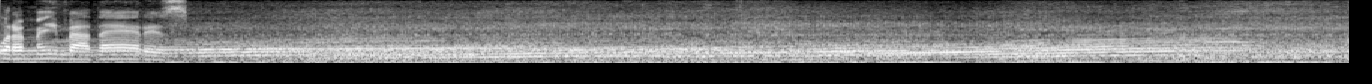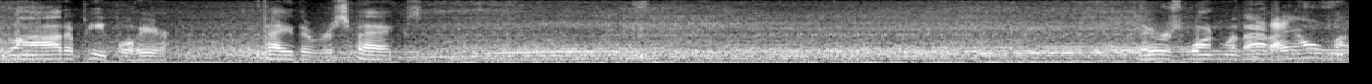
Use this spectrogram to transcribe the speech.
What I mean by that is lot of people here pay their respects. There's one without a helmet.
